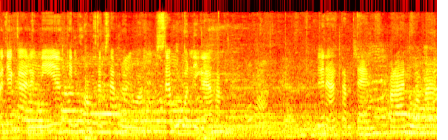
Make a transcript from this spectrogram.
บรรยากาศอย่างนี้กินของแซ่บๆนัวๆแซ่บอุบลอีกแล้วครับด้วยนะตำแตงปลาหนัวมาก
